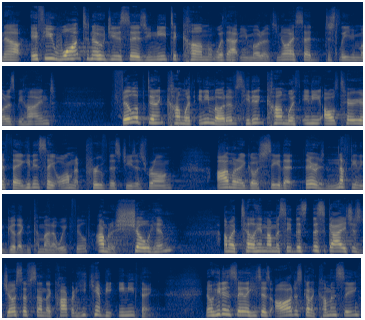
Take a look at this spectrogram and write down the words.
Now, if you want to know who Jesus is, you need to come without your motives. You know, I said just leave your motives behind. Philip didn't come with any motives. He didn't come with any ulterior thing. He didn't say, Oh, I'm going to prove this Jesus wrong. I'm going to go see that there is nothing good that can come out of Wakefield. I'm going to show him. I'm going to tell him, I'm going to say, this, this guy is just Joseph's son, the carpenter. He can't be anything. No, he didn't say that. He says, Oh, I'm just going to come and see.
